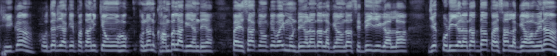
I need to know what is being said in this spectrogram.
ਠੀਕ ਆ, ਉਧਰ ਜਾ ਕੇ ਪਤਾ ਨਹੀਂ ਕਿਉਂ ਉਹ, ਉਹਨਾਂ ਨੂੰ ਖੰਭ ਲੱਗ ਜਾਂਦੇ ਆ। ਪੈਸਾ ਕਿਉਂਕਿ ਬਾਈ ਮੁੰਡੇ ਵਾਲਿਆਂ ਦਾ ਲੱਗਿਆ ਹੁੰਦਾ, ਸਿੱਧੀ ਜੀ ਗੱਲ ਆ। ਜੇ ਕੁੜੀ ਵਾਲਿਆਂ ਦਾ ਅੱਧਾ ਪੈਸਾ ਲੱਗਿਆ ਹੋਵੇ ਨਾ,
